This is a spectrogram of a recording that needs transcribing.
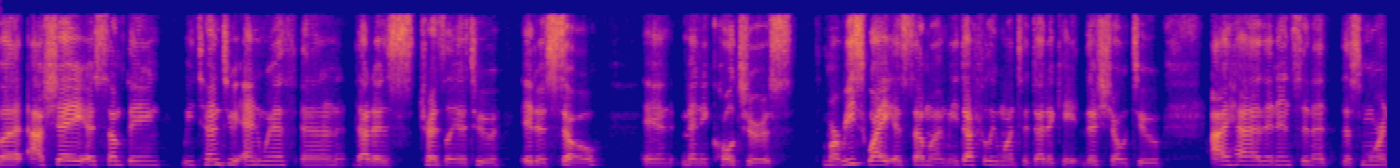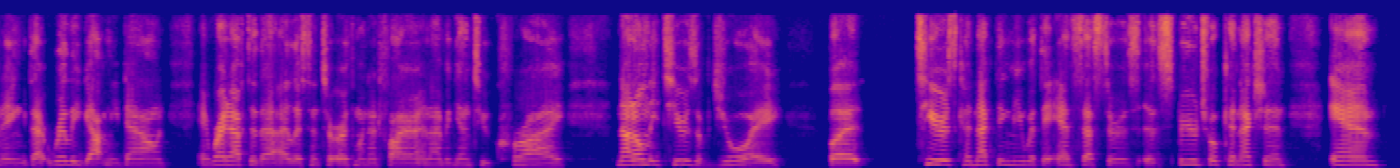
but ashe is something we tend to end with, and that is translated to it is so in many cultures. Maurice White is someone we definitely want to dedicate this show to. I had an incident this morning that really got me down. And right after that, I listened to Earth, Wind, and Fire and I began to cry. Not only tears of joy, but tears connecting me with the ancestors, a spiritual connection, and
